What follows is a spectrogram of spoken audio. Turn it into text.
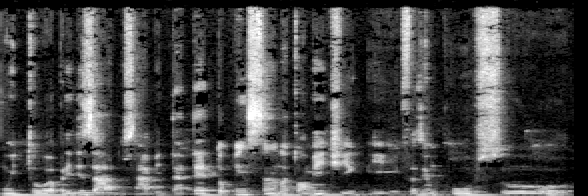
muito aprendizado, sabe? Até estou pensando atualmente em fazer um curso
